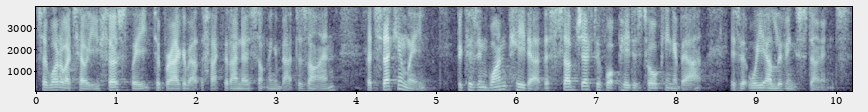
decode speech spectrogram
So, what do I tell you? Firstly, to brag about the fact that I know something about design. But secondly, because in 1 Peter, the subject of what Peter's talking about is that we are living stones.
